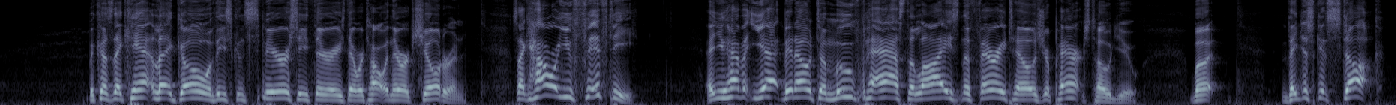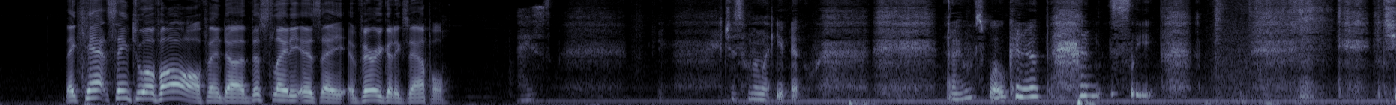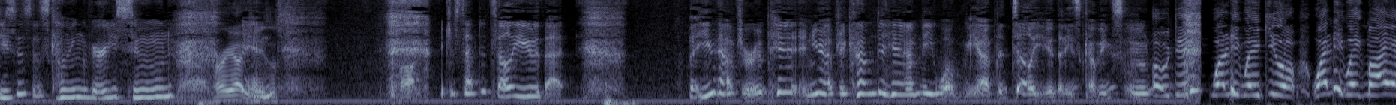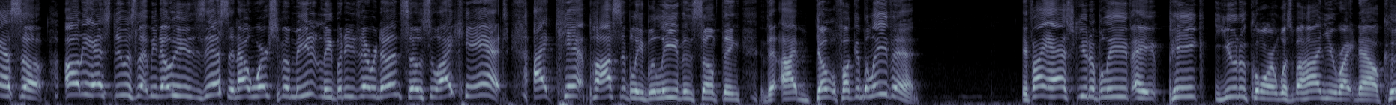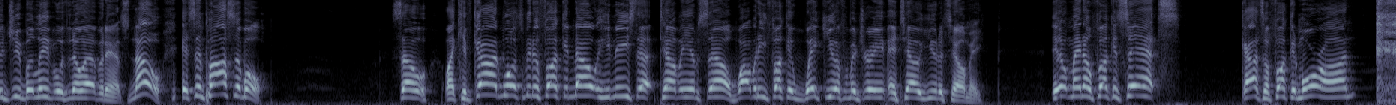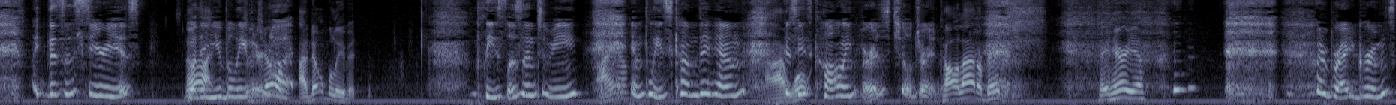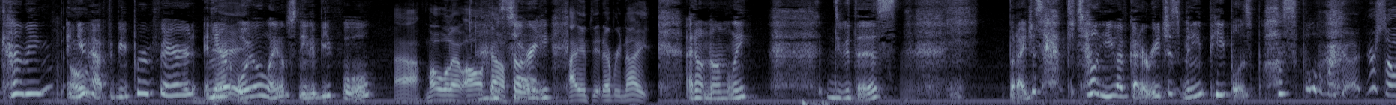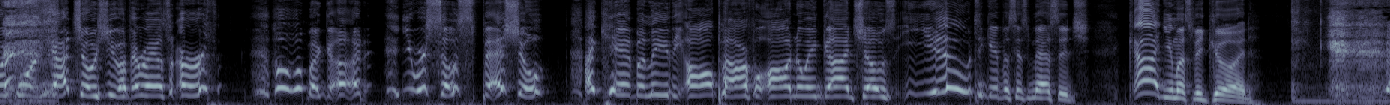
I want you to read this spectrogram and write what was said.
because they can't let go of these conspiracy theories they were taught when they were children. It's like, how are you 50? and you haven't yet been able to move past the lies and the fairy tales your parents told you. But they just get stuck. They can't seem to evolve, and uh, this lady is a, a very good example. I just want to let you know that I was woken up out of my sleep. Jesus is coming very soon. Hurry up, Jesus. Fuck. I just have to tell you that that you have to repent and you have to come to him. He woke me up to tell you that he's coming soon. Oh, did he? Why did he wake you up? Why did he wake my ass up? All he has to do is let me know he exists and I'll worship immediately, but he's never done so, so I can't. I can't possibly believe in something that I don't fucking believe in. If I ask you to believe a pink unicorn was behind you right now, could you believe it with no evidence? No, it's impossible. So, like, if God wants me to fucking know, he needs to tell me himself. Why would he fucking wake you up from a dream and tell you to tell me? It don't make no fucking sense. God's a fucking moron. Like, this is serious. Whether you believe it or not. I don't believe it. Please listen to me. I am. And please come to him. Because he's calling for his children. Call louder, bitch. Can't hear you. Our bridegroom is coming, and you Oh. have to be prepared, and Dang. your oil lamps need to be full. Ah, my oil lamp all kind of sorry. I empty it every night. I don't normally do this, but I just have to tell you I've got to reach as many people as possible. God, you're so important. God chose you of everybody else on earth. Oh my God, you were so special. I can't believe the all powerful, all knowing God chose you to give us his message. God, you must be good.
